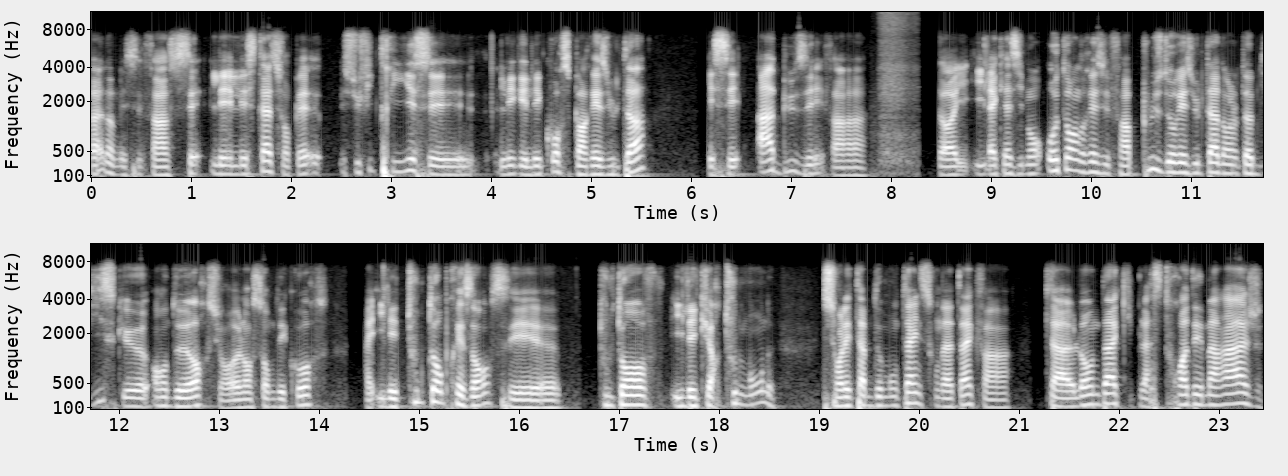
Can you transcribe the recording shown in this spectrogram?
Ah, non, mais c'est, enfin, c'est les, les stats sur Il suffit de trier ces, les, les courses par résultat et c'est abusé. Enfin, il a quasiment autant de résultats, enfin, plus de résultats dans le top 10 qu'en dehors sur euh, l'ensemble des courses. Il est tout le temps présent, c'est euh, tout le temps, il écœure tout le monde. Sur l'étape de montagne, son attaque, enfin, t'as Landa qui place trois démarrages,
